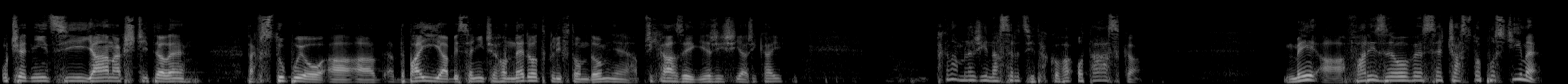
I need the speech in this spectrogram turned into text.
učedníci Jána Kštitele, tak vstupují a, a dbají, aby se ničeho nedotkli v tom domě a přicházejí k Ježíši a říkají, tak nám leží na srdci taková otázka my a farizeové se často postíme.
